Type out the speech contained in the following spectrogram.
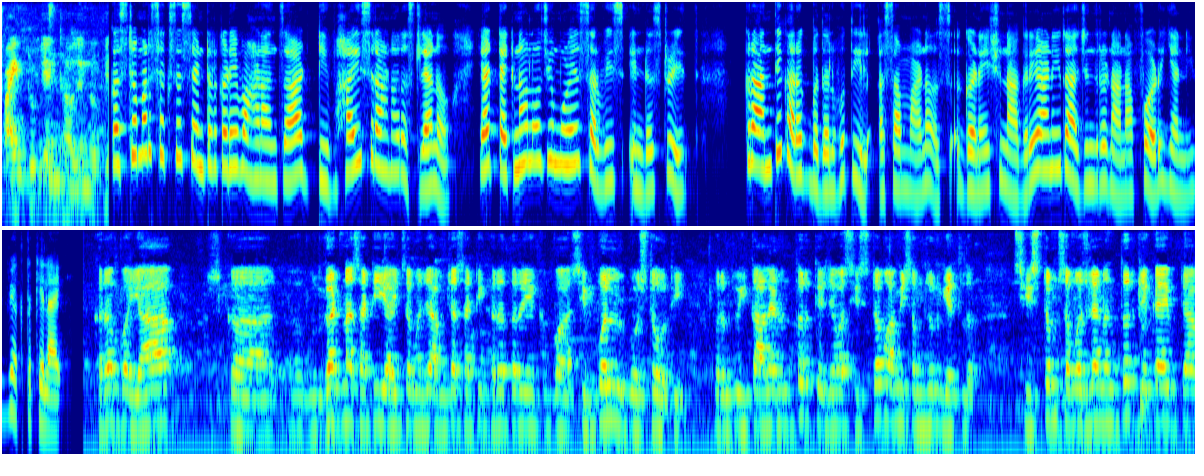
five to ten thousand rupees customer success सेंटरकडे वाहनांचा डिव्हाइस राहणार असल्यानं या टेक्नॉलॉजीमुळे सर्व्हिस इंडस्ट्रीत क्रांतिकारक बदल होतील असा मानस गणेश नागरे आणि राजेंद्र नानाफड यांनी व्यक्त केलाय. खरं ब- या उद्घाटनासाठी यायचं म्हणजे आमच्यासाठी खरं तर एक सिंपल गोष्ट होती. परंतु इथं आल्यानंतर ते जेव्हा सिस्टम आम्ही समजून घेतलं सिस्टम समजल्यानंतर जे काही त्या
